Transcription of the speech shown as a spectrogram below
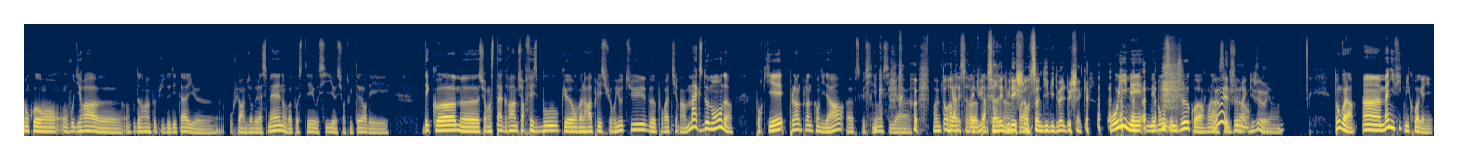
Donc on, vous dira, euh, on vous donnera un peu plus de détails euh, au fur et à mesure de la semaine. On va poster aussi euh, sur Twitter des, des coms, euh, sur Instagram, sur Facebook. euh, on va le rappeler sur YouTube euh, pour attirer un max de monde. Pour qu'il y ait plein de plein de candidats, parce que sinon, s'il y a En même temps, après, ça réduit, ça personnes, réduit les voilà. chances individuelles de chacun. Oui, mais, mais bon, c'est le jeu, quoi. Voilà, Ouais, c'est le jeu. hein, règle du jeu, ouais. Donc voilà, un magnifique micro à gagner.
